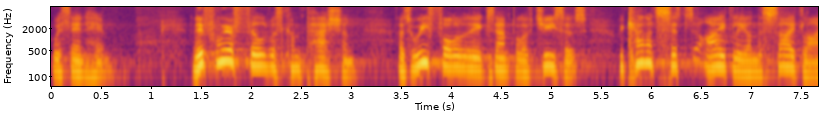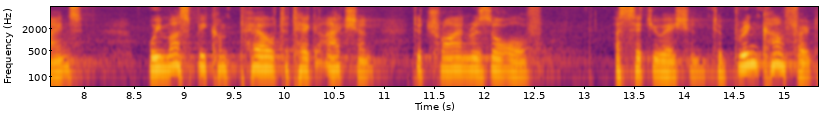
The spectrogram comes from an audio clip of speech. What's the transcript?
within him. And if we're filled with compassion, as we follow the example of Jesus, we cannot sit idly on the sidelines. We must be compelled to take action to try and resolve a situation, to bring comfort,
